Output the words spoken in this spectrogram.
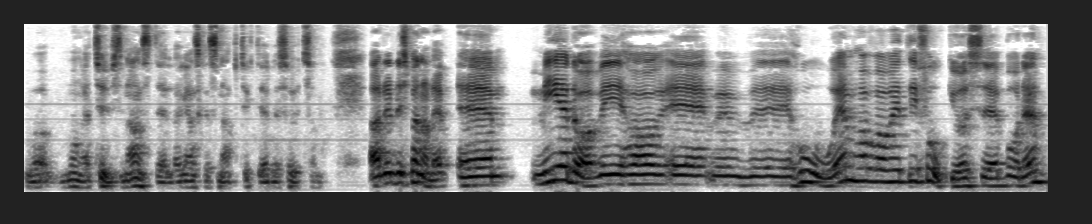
vara många tusen anställda ganska snabbt tyckte jag det såg ut som. Ja, det blir spännande. Mer då, vi har eh, H&M har varit i fokus, eh, både,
